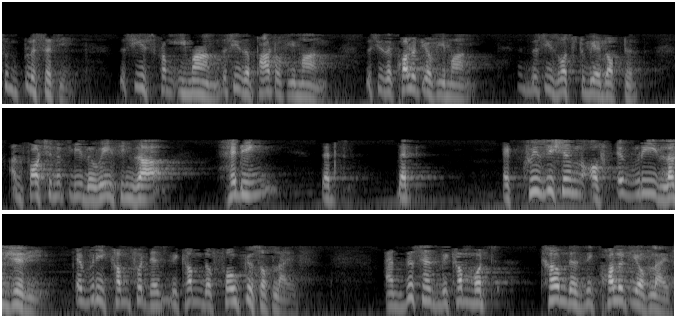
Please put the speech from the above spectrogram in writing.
simplicity, this is from iman. This is a part of iman. This is a quality of iman. And this is what's to be adopted. Unfortunately, the way things are heading, that, that acquisition of every luxury, every comfort has become the focus of life. And this has become what termed as the quality of life.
